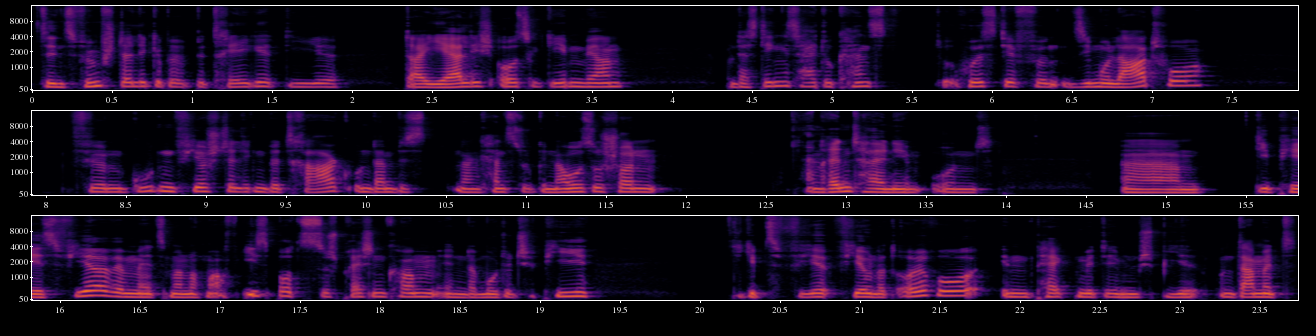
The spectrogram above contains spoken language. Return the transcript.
sind es fünfstellige Be Beträge, die da jährlich ausgegeben werden. Und das Ding ist halt, du kannst, du holst dir für einen Simulator für einen guten vierstelligen Betrag und dann bist, dann kannst du genauso schon an Rennen teilnehmen. Und ähm, die PS4, wenn wir jetzt mal nochmal auf E-Sports zu sprechen kommen, in der MotoGP, die gibt es für 400 Euro im Pack mit dem Spiel. Und damit,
